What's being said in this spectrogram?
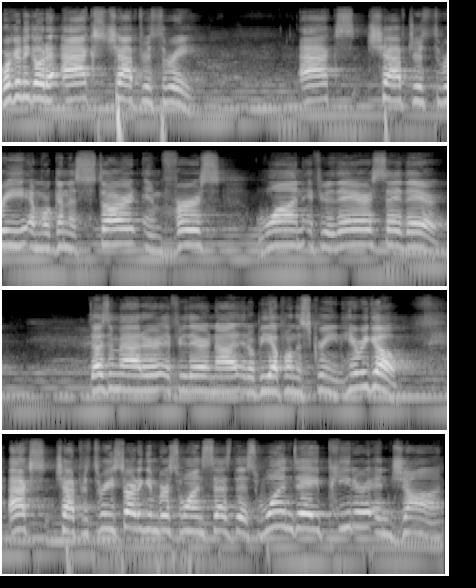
We're going to go to Acts chapter 3. Acts chapter 3, and we're going to start in verse 1. If you're there, say there. Doesn't matter if you're there or not, it'll be up on the screen. Here we go. Acts chapter 3, starting in verse 1, says this One day, Peter and John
